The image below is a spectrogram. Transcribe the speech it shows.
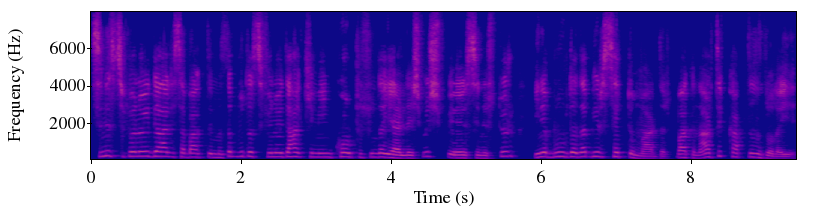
Sinüs sphenoidalis'e baktığımızda bu da sphenoidal kemiğin korpusunda yerleşmiş bir sinüstür. Yine burada da bir septum vardır. Bakın artık kaptınız olayı.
